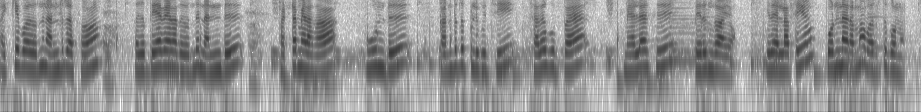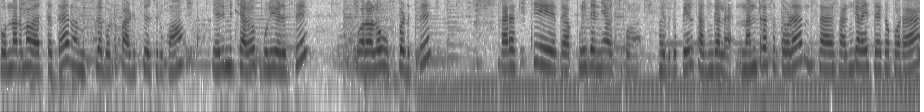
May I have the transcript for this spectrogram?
வைக்க போகிறது வந்து நண்டு ரசம் அதுக்கு தேவையானது வந்து நண்டு பட்டை மிளகாய் பூண்டு கண்டது புளிக்குச்சி சதகுப்பை மிளகு பெருங்காயம். இது எல்லாத்தையும் பொன்னரமாக வறுத்துக்கணும். பொன்னரமாக வறுத்தத்தை நம்ம மிக்சியில் போட்டு படித்து வச்சுருக்கோம். எலுமிச்சை அளவு புளி எடுத்து ஓரளவு உப்பு எடுத்து கரைச்சி த புளி தண்ணியாக வச்சுக்கணும். இதுக்கு பேர் சங்கலை. நண்டு ரசத்தோட இந்த ச சங்கலை சேர்க்க போகிறேன்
